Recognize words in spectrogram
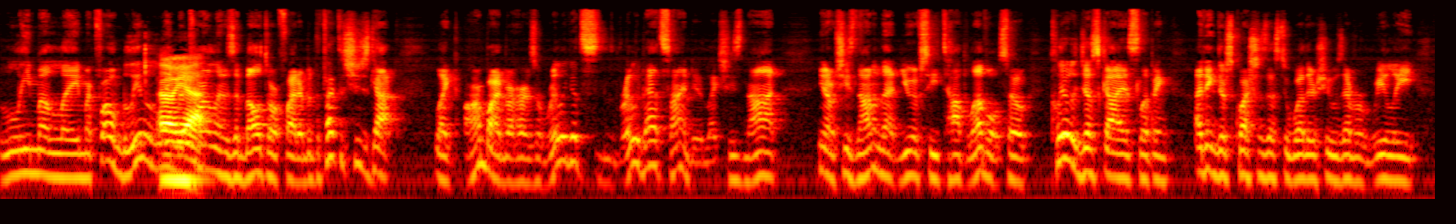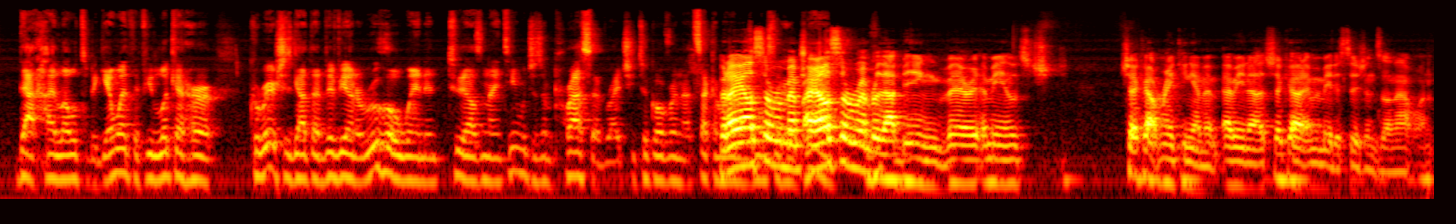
Ilima-Lei Macfarlane. Lima Oh, yeah. McFarlane is a Bellator fighter, but the fact that she just got like armbar by her is a really good, really bad sign, dude. Like she's not, you know, she's not on that UFC top level. So clearly, just guy is slipping. I think there's questions as to whether she was ever really that high level to begin with. If you look at her career, she's got that Viviane Araújo win in 2019, which is impressive, right? She took over in that second. But round I also remember I also remember that being very. I mean, let's ch- check out ranking MM. I mean, uh, check out MMA decisions on that one.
